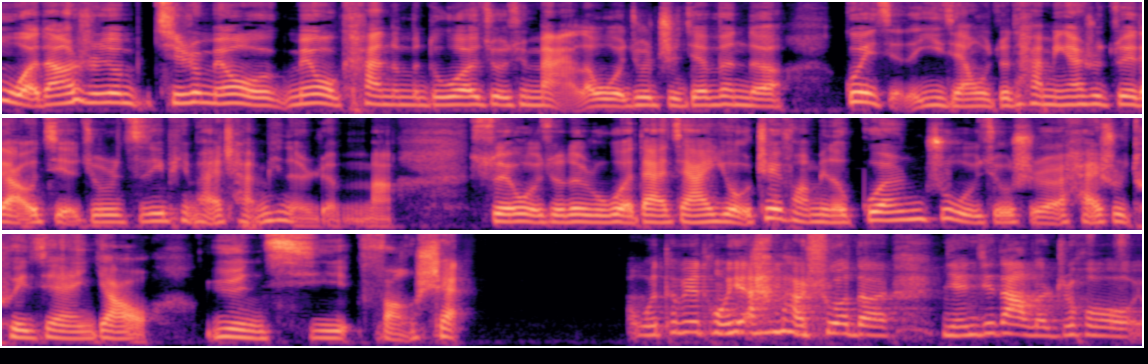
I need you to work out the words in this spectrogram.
我当时就其实没有没有看那么多，就去买了。我就直接问的柜姐的意见，我觉得他们应该是最了解就是自己品牌产品的人嘛。所以我觉得如果大家有这方面的关注，就是还是推荐要孕期防晒。我特别同意 艾玛说的，年纪大了之后，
